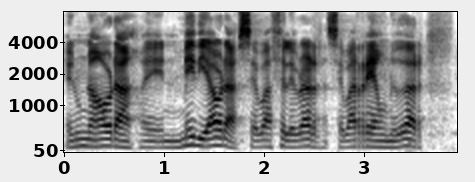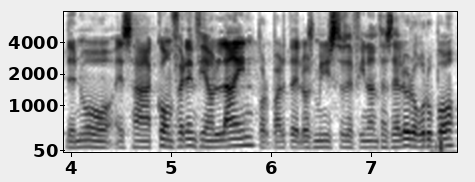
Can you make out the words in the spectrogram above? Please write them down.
en una hora, en media hora se va a celebrar, se va a reanudar de nuevo esa conferencia online por parte de los ministros de Finanzas del Eurogrupo.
